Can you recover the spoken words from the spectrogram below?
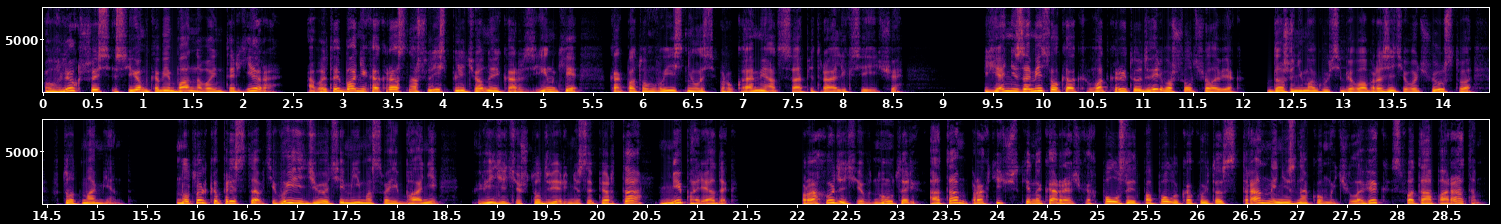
Увлекшись съемками банного интерьера, а в этой бане как раз нашлись плетеные корзинки, как потом выяснилось, руками отца Петра Алексеевича. Я не заметил, как в открытую дверь вошел человек. Даже не могу себе вообразить его чувства в тот момент. Но только представьте, вы идете мимо своей бани, видите, что дверь не заперта, непорядок. Проходите внутрь, а там практически на карачках ползает по полу какой-то странный незнакомый человек с фотоаппаратом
